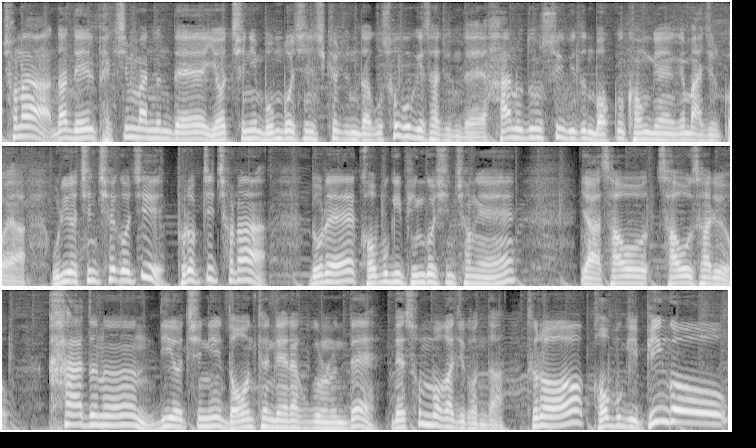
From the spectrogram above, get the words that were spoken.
천아 나 내일 백신 맞는데 여친이 몸보신 시켜준다고 소고기 사준대. 한우든 수입이든 먹고 건강하게 맞을 거야. 우리 여친 최고지? 부럽지 천아? 노래 거북이 빙고 신청해. 야 45, 4546 카드는 네 여친이 너한테 내라고 그러는데 내 손모가지 건다. 들어 거북이 빙고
